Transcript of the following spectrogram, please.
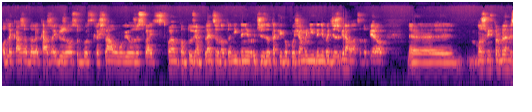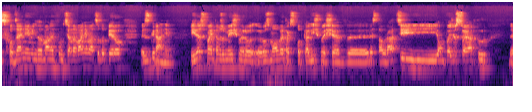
od lekarza do lekarza i dużo osób go skreślało, mówiło, że słuchaj, z twoją kontuzją pleców, no to nigdy nie wrócisz do takiego poziomu, nigdy nie będziesz grała, co dopiero E, możesz mieć problemy z chodzeniem i normalnym funkcjonowaniem, a co dopiero z graniem. I też pamiętam, że mieliśmy rozmowę, tak spotkaliśmy się w restauracji i on powiedział, słuchaj Artur, e,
